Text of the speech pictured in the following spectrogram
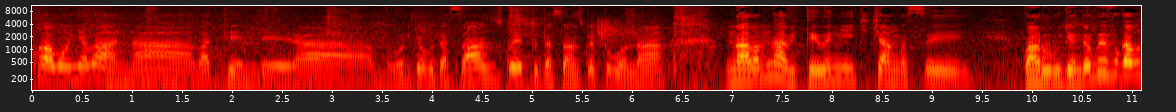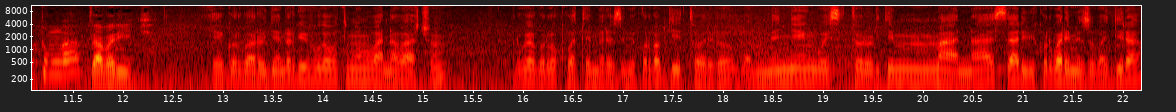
twabonye abana batembera mu buryo budasanzwe tudasanzwe tubona. Mwaba mwabitewe n'iki cyangwa se rwari urugendo rw'ivugabutumwa byaba ari iki? Yego rwa rugendo rw'ivugabutumwa mu bana bacu mu rwego rwo kubatembereza ibikorwa by'itorero bamenye ngo ese itorero ry'imana ese hari ibikorwa remezo bagira?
